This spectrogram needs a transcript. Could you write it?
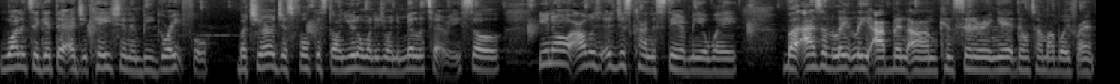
wanting to get their education and be grateful, but you're just focused on you don't want to join the military. So, you know, I was, it just kind of steered me away. But as of lately, I've been um, considering it. Don't tell my boyfriend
